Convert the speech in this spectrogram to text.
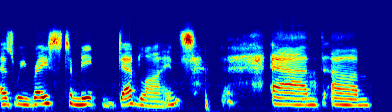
as we race to meet deadlines. and um,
